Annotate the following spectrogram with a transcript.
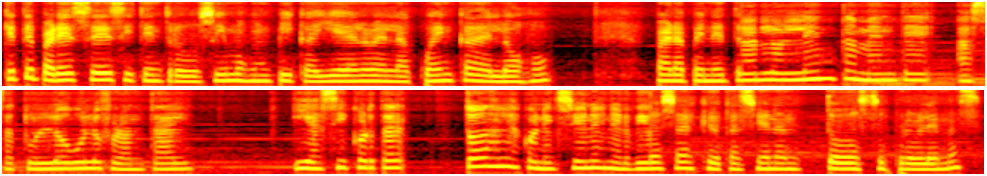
¿qué te parece si te introducimos un picayelo en la cuenca del ojo para penetrarlo lentamente hasta tu lóbulo frontal y así cortar todas las conexiones nerviosas que ocasionan todos tus problemas?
